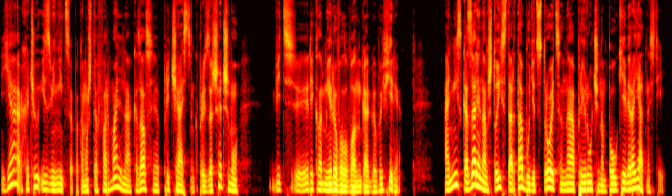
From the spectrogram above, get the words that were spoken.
Я хочу извиниться, потому что формально оказался причастен к произошедшему, ведь э, рекламировал Ван Гага в эфире. Они сказали нам, что их стартап будет строиться на прирученном пауке вероятностей.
